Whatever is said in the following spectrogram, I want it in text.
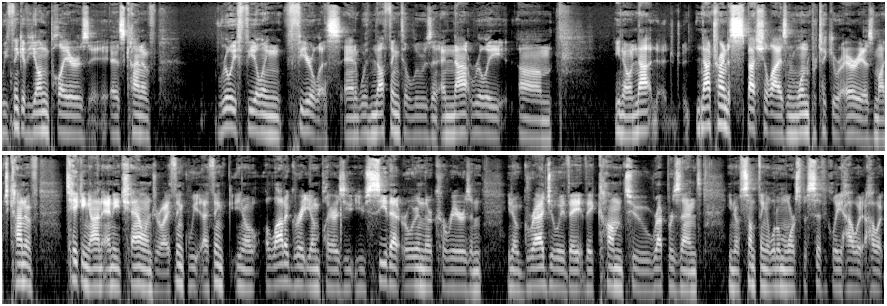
we think of young players as kind of really feeling fearless and with nothing to lose and, and not really um, you know not not trying to specialize in one particular area as much. Kind of taking on any challenger. I think we i think you know a lot of great young players you, you see that earlier in their careers and you know gradually they they come to represent you know something a little more specifically how it how it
